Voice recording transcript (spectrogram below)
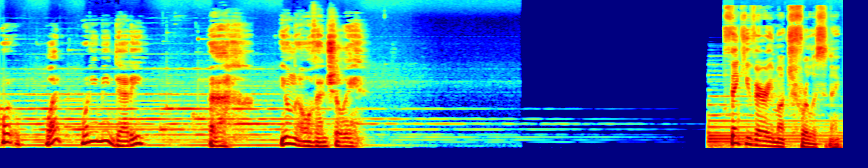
What? What? What do you mean, Daddy? Ah, you'll know eventually. Thank you very much for listening.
